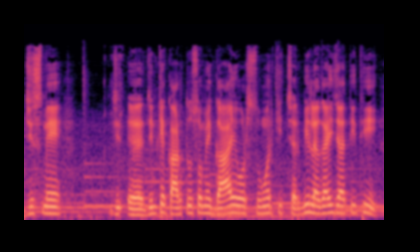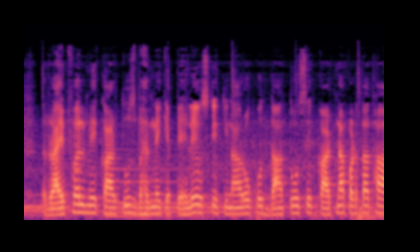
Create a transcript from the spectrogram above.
जिसमें जिनके कारतूसों में गाय और सुअर की चर्बी लगाई जाती थी, राइफल में कारतूस भरने के पहले उसके किनारों को दांतों से काटना पड़ता था।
